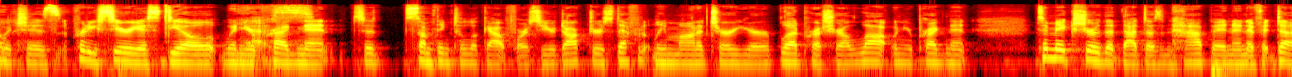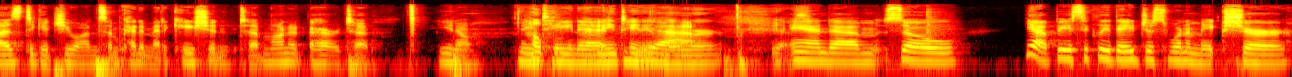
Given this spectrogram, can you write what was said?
which is a pretty serious deal when you're pregnant. To something to look out for. So your doctors definitely monitor your blood pressure a lot when you're pregnant to make sure that that doesn't happen, and if it does, to get you on some kind of medication to monitor or to you know Help maintain it, Maintain it Yeah. lower. Yes. And um, so, yeah, basically, they just want to make sure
